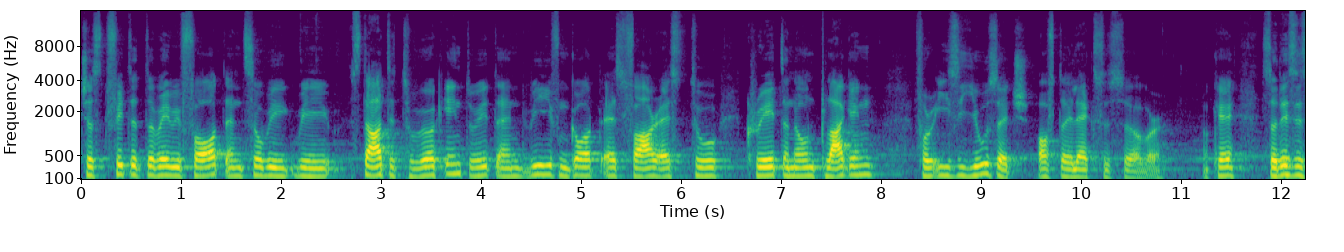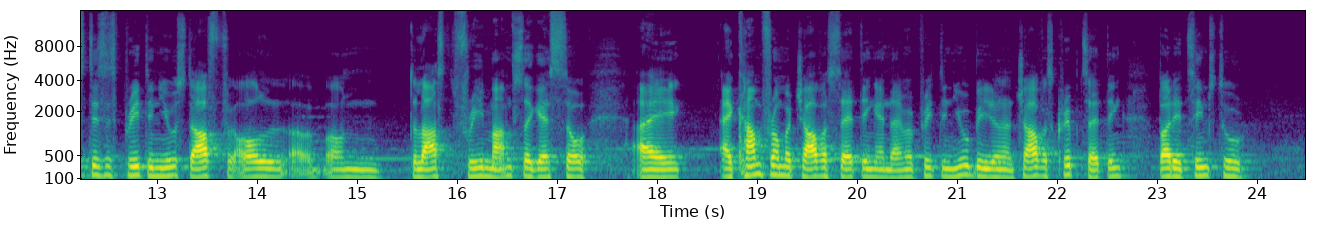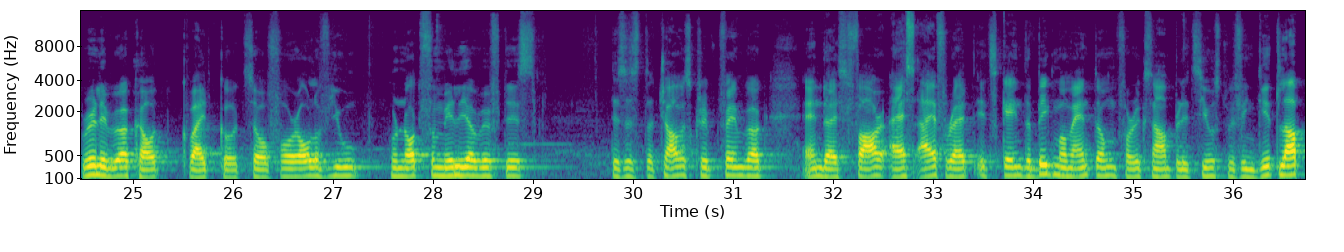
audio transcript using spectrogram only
just fitted the way we thought and so we, we started to work into it and we even got as far as to create an own plugin for easy usage of the Elexis server. Okay, so this is this is pretty new stuff all uh, on the last three months, I guess. So I I come from a Java setting and I'm a pretty newbie in a JavaScript setting, but it seems to really work out quite good. So for all of you who are not familiar with this, this is the JavaScript framework. And as far as I've read, it's gained a big momentum. For example, it's used within GitLab,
